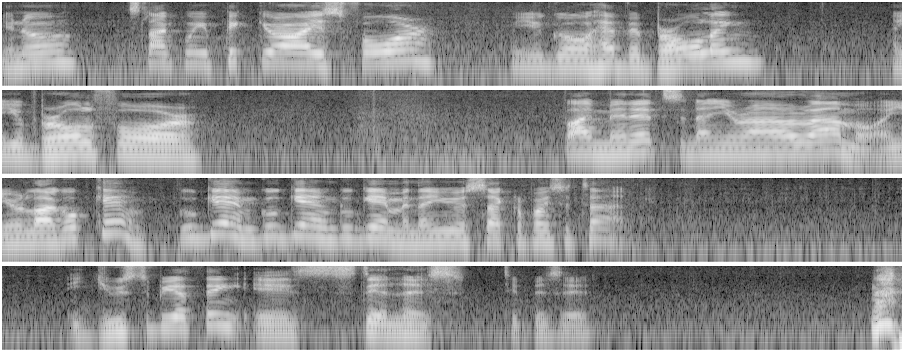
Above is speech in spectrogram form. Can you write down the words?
You know, it's like when you pick your IS-4, when you go heavy brawling, and you brawl for five minutes and then you run out of ammo and you're like, okay, good game, good game, good game, and then you sacrifice a tank. It used to be a thing, it still is, typ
